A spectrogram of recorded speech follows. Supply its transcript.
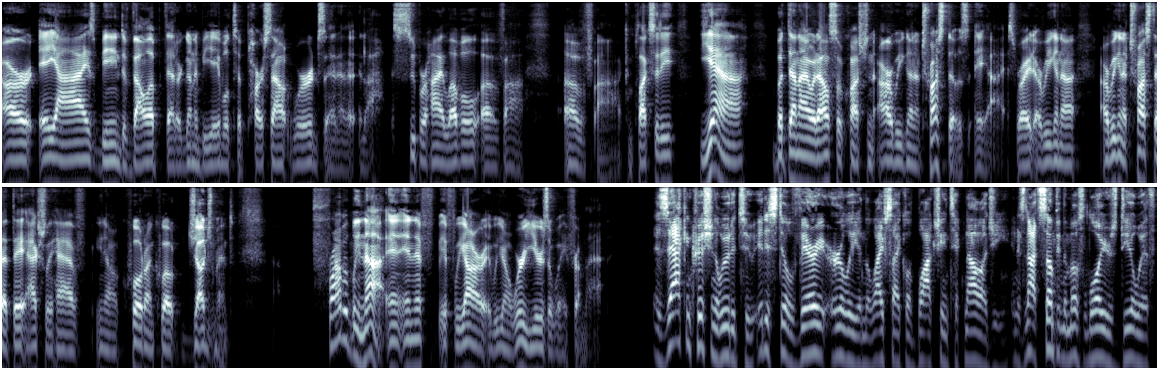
Are AIs being developed that are going to be able to parse out words at a, at a super high level of uh, of uh, complexity? Yeah, but then I would also question: Are we going to trust those AIs? Right? Are we gonna are we going to trust that they actually have you know quote unquote judgment? Probably not. And, and if if we are, you know, we're years away from that. As Zach and Christian alluded to, it is still very early in the life cycle of blockchain technology, and it's not something that most lawyers deal with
